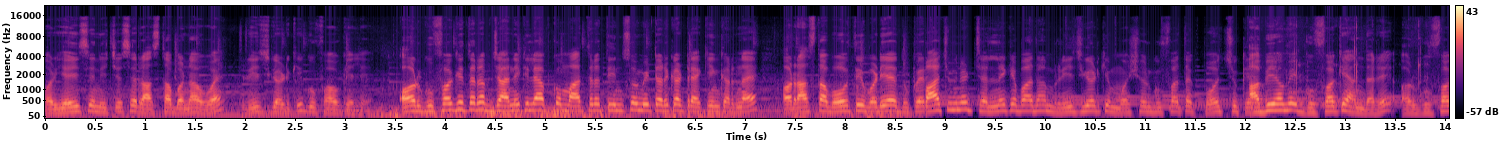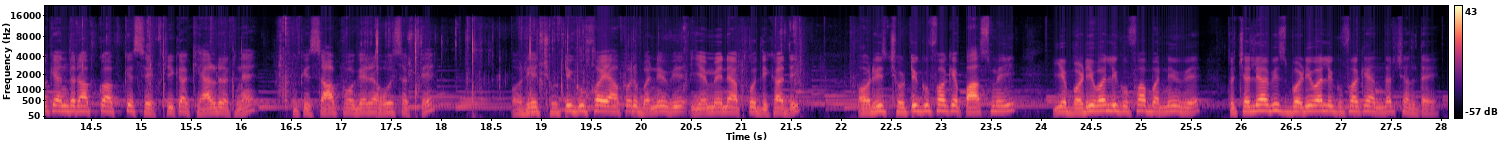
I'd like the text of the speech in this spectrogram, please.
और यहीं से नीचे से रास्ता बना हुआ है रीचगढ़ की गुफाओं के लिए। और गुफा की तरफ़ जाने के लिए आपको मात्र 300 मीटर का ट्रैकिंग करना है और रास्ता बहुत ही बढ़िया है। दोपहर पाँच मिनट चलने के बाद हम रीचगढ़ की मशहूर गुफा तक पहुँच चुके हैं। अभी हम एक गुफा के अंदर है और गुफा के अंदर आपको आपके सेफ्टी का ख्याल रखना है, क्योंकि सांप वगैरह हो सकते और ये छोटी गुफा यहाँ पर बनी हुई है, ये मैंने आपको दिखा दी। और इस छोटी गुफा के पास में ही ये बड़ी वाली गुफा बनी हुई है। तो चलिए अब इस बड़ी वाली गुफा के अंदर चलते हैं।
